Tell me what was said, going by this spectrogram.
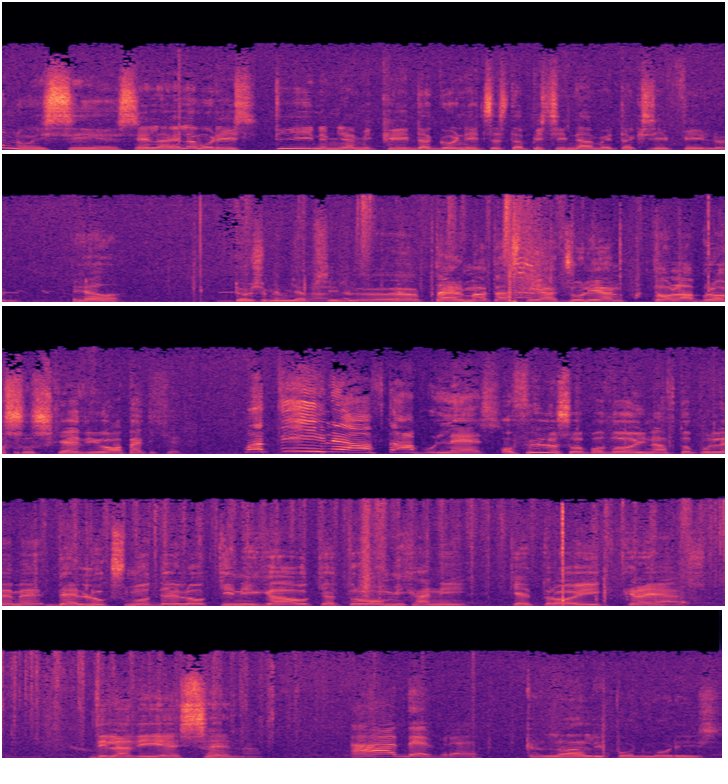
Ανοησίες. Έλα, έλα, Μωρίς. Τι είναι μια μικρή νταγκονίτσα στα πισινά μεταξύ φίλων; Έλα, δώσε με μια ψήλη. Ε, Τέρμα τα αστεία, Τζούλιαν. Το λαμπρό σου σχέδιο απέτυχε. Μα τι είναι αυτά που λες; Ο φίλος σου από εδώ είναι αυτό που λέμε deluxe μοντέλο κυνηγάω και τρώω μηχανή. Και τρώει κρέας. Δηλαδή εσένα. Άντε βρε. Καλά λοιπόν, Μωρίς.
